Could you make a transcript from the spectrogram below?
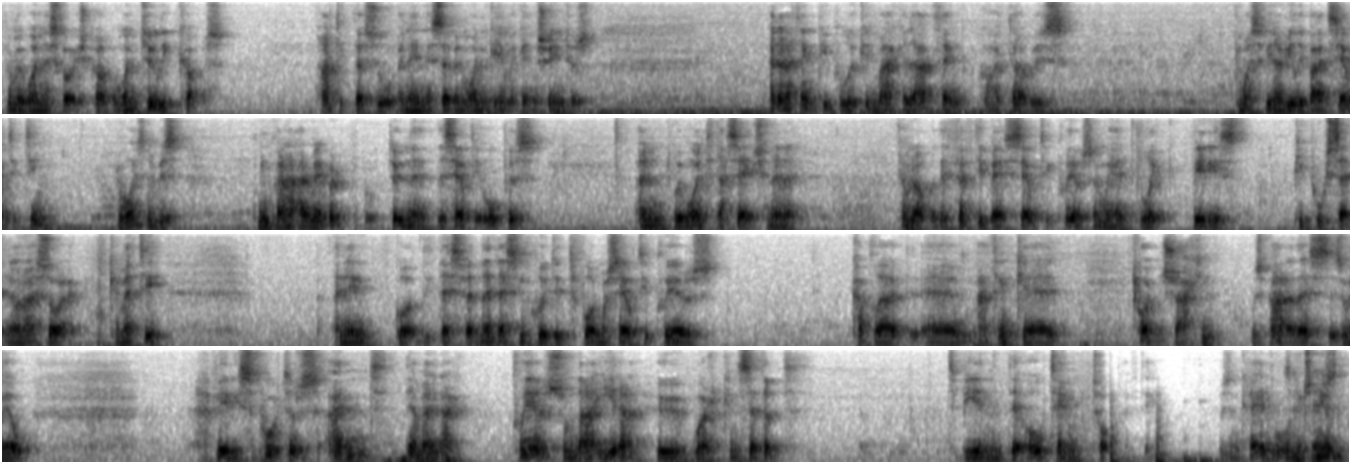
we won the Scottish Cup, we won two League Cups, Partick Thistle, and then the 7 1 game against Rangers. And I think people looking back at that think, God, that was. It must have been a really bad Celtic team. It wasn't. It was. I mean, when I, I remember doing the, the Celtic Opus, and we wanted a section in it coming up with the 50 best Celtic players, and we had like various people sitting on a sort of committee, and then got the, this. This included former Celtic players, a couple of, um, I think, uh, Gordon Strachan was part of this as well. Various supporters, and the amount of players from that era who were considered to be in the all-time top 50 was incredible. It's And, you know, interesting.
